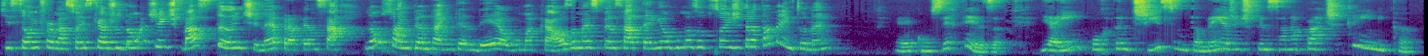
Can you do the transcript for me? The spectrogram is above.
Que são informações que ajudam a gente bastante, né, para pensar não só em tentar entender alguma causa, mas pensar até em algumas opções de tratamento, né? É, com certeza. E aí, importantíssimo também a gente pensar na parte clínica.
